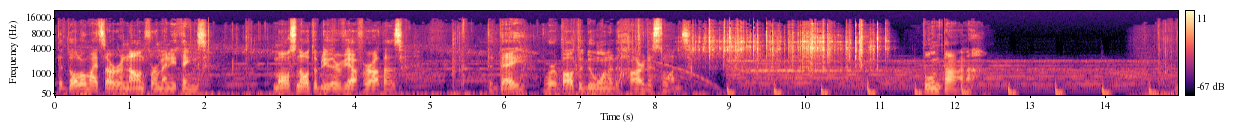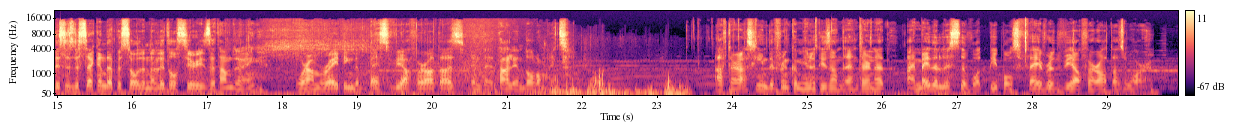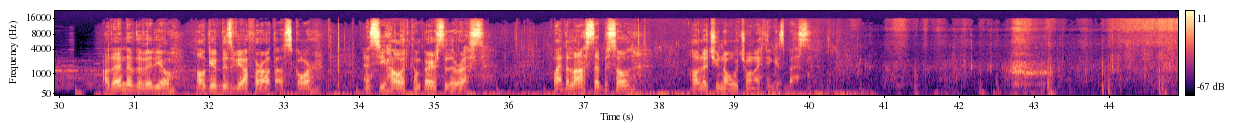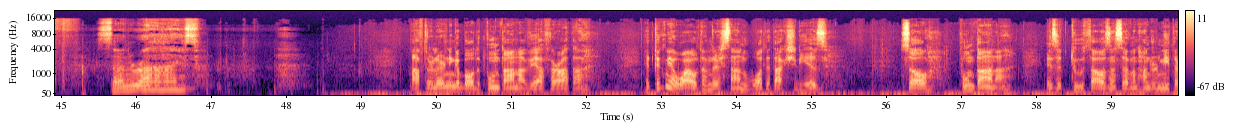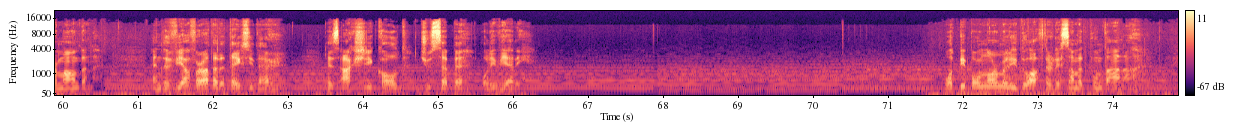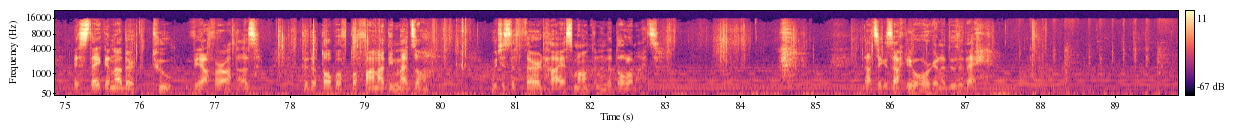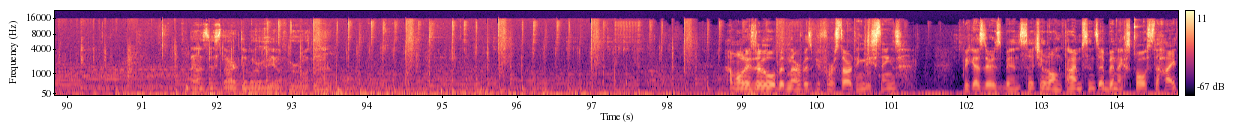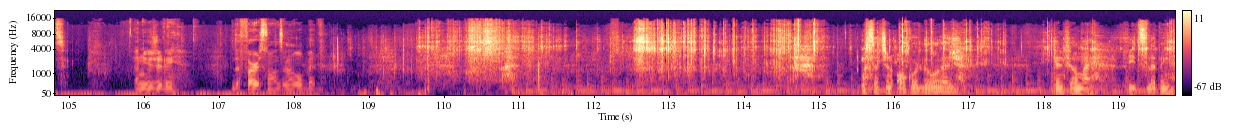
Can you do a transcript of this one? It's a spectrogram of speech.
The Dolomites are renowned for many things, most notably their Via Ferratas. Today, we're about to do one of the hardest ones. Punta Anna. This is the second episode in a little series that I'm doing, where I'm rating the best Via Ferratas in the Italian Dolomites. After asking different communities on the internet, I made a list of what people's favorite Via Ferratas were. At the end of the video, I'll give this Via Ferrata a score and see how it compares to the rest. By the last episode, I'll let you know which one I think is best. Sunrise! After learning about the Punta Anna Via Ferrata, it took me a while to understand what it actually is. So, Punta Anna is a 2,700 meter mountain, and the Via Ferrata that takes you there is actually called Giuseppe Olivieri. What people normally do after they summit Punta Anna is take another two Via Ferratas to the top of Tofana di Mezzo, which is the third highest mountain in the Dolomites. That's exactly what we're gonna do today. That's the start of our Via Ferrata. Eh? I'm always a little bit nervous before starting these things because there's been such a long time since I've been exposed to heights and usually the first one's a little bit. Such an awkward little edge. Can feel my feet slipping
